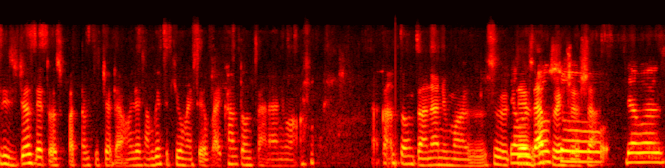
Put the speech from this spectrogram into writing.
please just let us pattern each other unless I'm going to kill myself. I can't turn to an animal. I can't turn to an animal. So there there's was that pressure. Also there was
